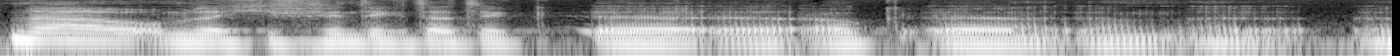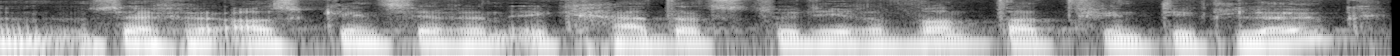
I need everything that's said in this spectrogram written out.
Nou, omdat je vind ik dat ik uh, ook uh, zeggen, als kind zeggen... ik ga dat studeren, want dat vind ik leuk.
